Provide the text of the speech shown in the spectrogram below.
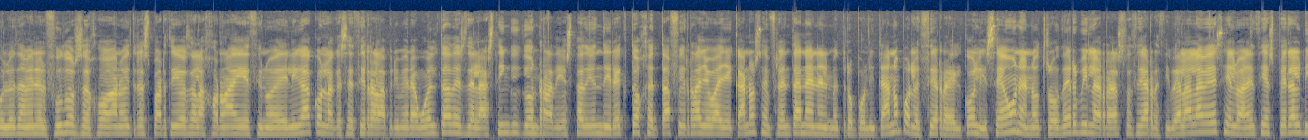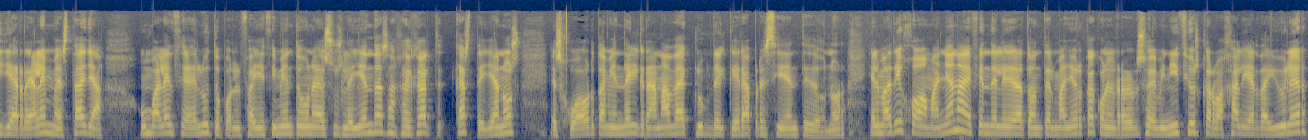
Vuelve también el fútbol. Se juegan hoy tres partidos de la jornada 19 de Liga, con la que se cierra la primera vuelta desde las 5 y con Radio Estadio en directo. Getafe y Rayo Vallecano se enfrentan en el Metropolitano por el cierre del Coliseum. En otro derby, la Real Sociedad recibe al Alavés y el Valencia espera al Villarreal en Mestalla. Un Valencia de luto por el fallecimiento de una de sus leyendas, Ángel Castellanos, es jugador también del Granada, club del que era presidente de honor. El Madrid juega mañana, defiende el liderato ante el Mallorca con el regreso de Vinicius, Carvajal y Arda Güler.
